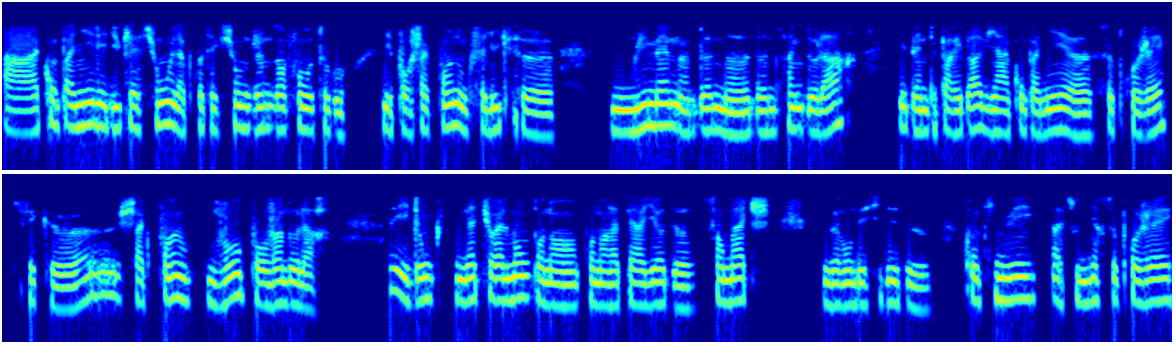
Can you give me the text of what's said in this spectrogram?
à accompagner l'éducation et la protection de jeunes enfants au Togo. Et pour chaque point, donc Félix lui-même donne, donne 5 dollars et BNP Paribas vient accompagner euh, ce projet qui fait que euh, chaque point vaut pour 20 dollars. Et donc, naturellement, pendant, pendant la période sans match, nous avons décidé de continuer à soutenir ce projet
